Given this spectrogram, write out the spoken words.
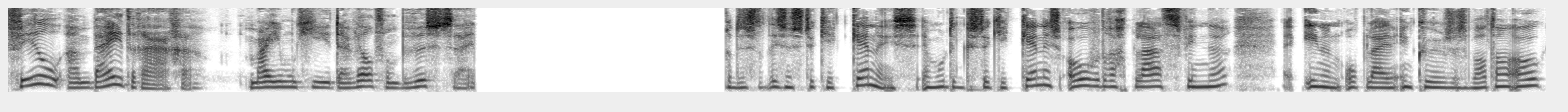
veel aan bijdragen. Maar je moet je daar wel van bewust zijn. Dus dat is een stukje kennis. Er moet een stukje kennisoverdracht plaatsvinden in een opleiding, in cursus, wat dan ook,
